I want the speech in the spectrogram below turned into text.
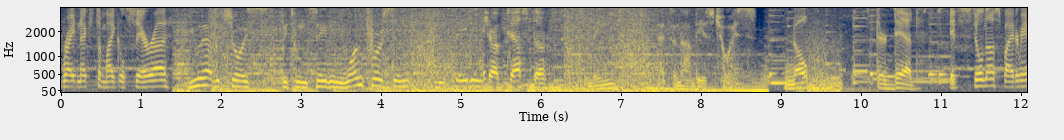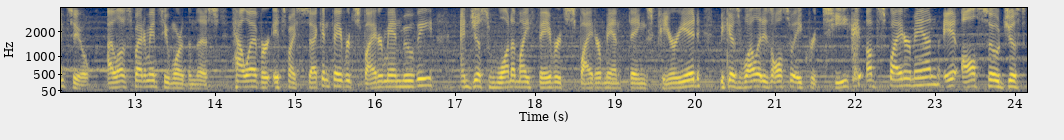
right next to Michael Cera. You have a choice between saving one person and saving Chuck Testa. To me, that's an obvious choice. Nope. They're dead. It's still no Spider Man 2. I love Spider Man 2 more than this. However, it's my second favorite Spider Man movie and just one of my favorite Spider Man things, period. Because while it is also a critique of Spider Man, it also just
